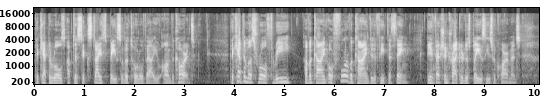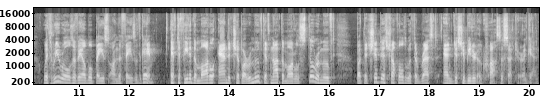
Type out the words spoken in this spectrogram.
The captain rolls up to six dice based on the total value on the cards. The captain must roll three of a kind or four of a kind to defeat the thing. The infection tracker displays these requirements, with rerolls available based on the phase of the game. If defeated, the model and the chip are removed. If not, the model is still removed, but the chip is shuffled with the rest and distributed across the sector again.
